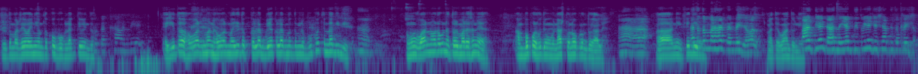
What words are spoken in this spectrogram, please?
તો તમારે રહેવાય નહીં આમ તો કહું ભૂખ લાગતી હોય ને તો. હજી તો હવારમાં હવારમાં હજી તો કલાક બે કલાકમાં તમને ભૂખ હોય તો લાગી ગઈ. હું. વાર ન રહું ને તોય મારે છે ને આમ બપોર સુધી હું નાસ્તો ન કરું તોય હાલે. હા નહીં કે તો તમારા હાથ રન રહી જાવ હા તે વાંધો નહીં. પાંચ દી હોય ને એક દી તો એ જે સાત દી તમે રહી જાવ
